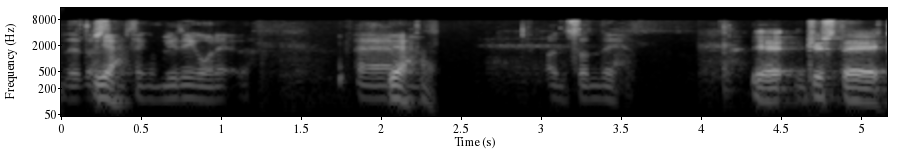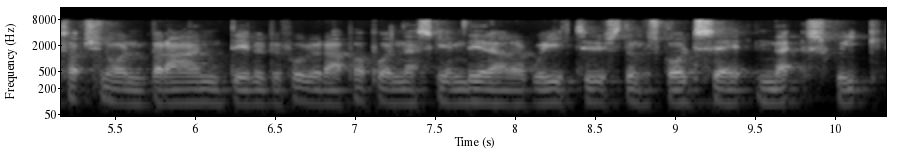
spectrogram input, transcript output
that there's yeah. something reading on it. Um, yeah. On Sunday. Yeah, just uh, touching on Brann, David, before we wrap up on this game, they are away to Strømsgodset next week.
